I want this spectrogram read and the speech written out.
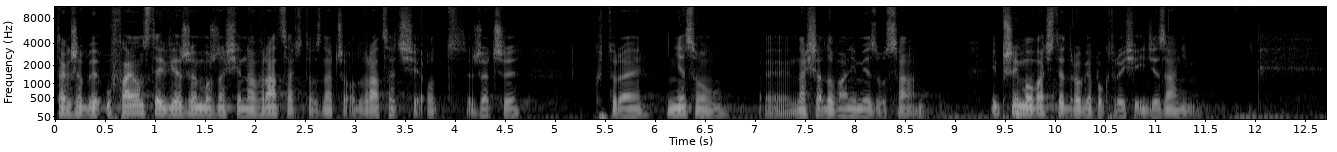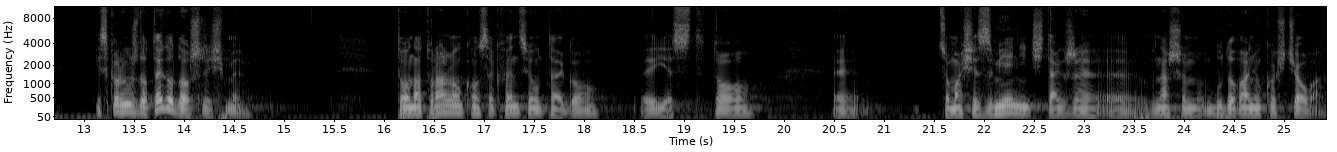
tak żeby ufając tej wierze można się nawracać, to znaczy odwracać się od rzeczy, które nie są e, naśladowaniem Jezusa i przyjmować tę drogę, po której się idzie za Nim. I skoro już do tego doszliśmy, to naturalną konsekwencją tego e, jest to, e, co ma się zmienić także w naszym budowaniu Kościoła.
